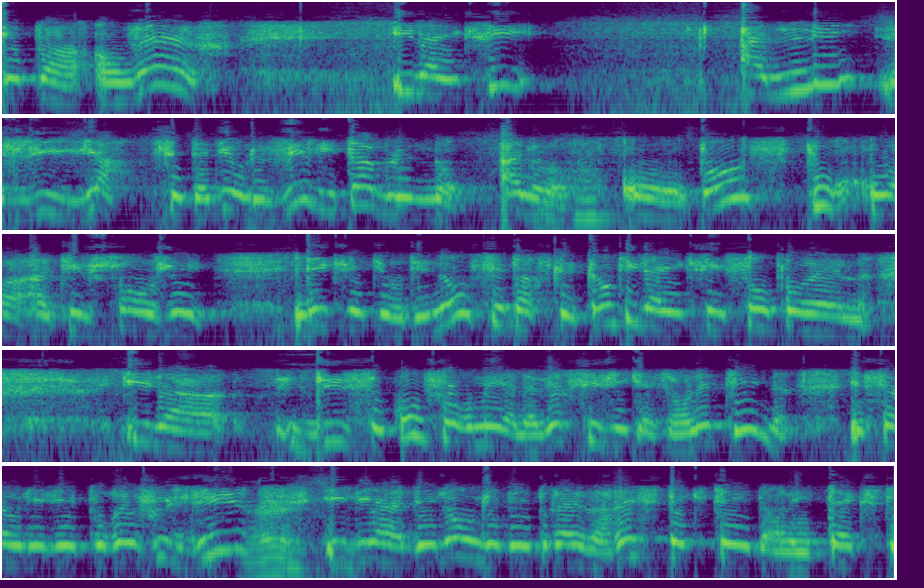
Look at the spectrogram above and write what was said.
et pas en vers, il a écrit Alésia, c'est-à-dire le véritable nom. Alors, on pense, pourquoi a-t-il changé l'écriture du nom? C'est parce que quand il a écrit son poème, il a dû se conformer à la versification latine, et ça Olivier pourrait vous le dire, il y a des longues et des brèves à respecter dans les textes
